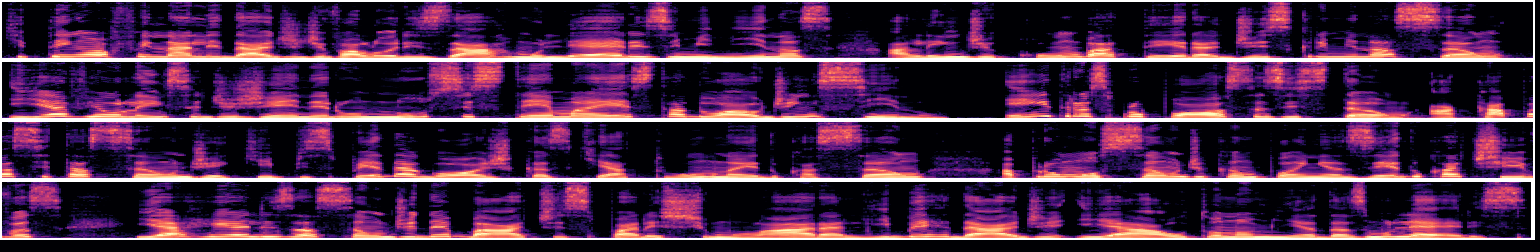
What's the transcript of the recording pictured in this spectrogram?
que tenham a finalidade de valorizar mulheres e meninas, além de combater a discriminação e a violência de gênero no sistema estadual de ensino. Entre as propostas estão a capacitação de equipes pedagógicas que atuam na educação, a promoção de campanhas educativas e a realização de debates para estimular a liberdade e a autonomia das mulheres.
